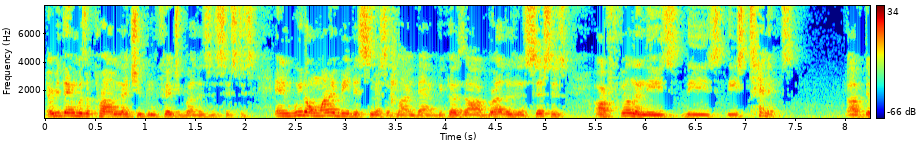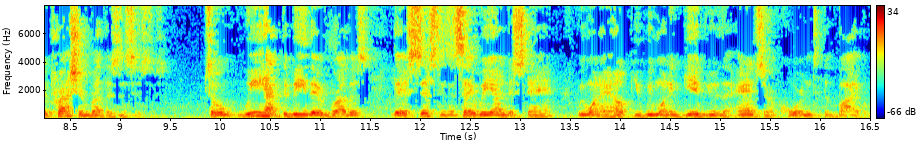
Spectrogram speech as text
Everything was a problem that you can fix, brothers and sisters. And we don't want to be dismissive like that because our brothers and sisters are feeling these these these tenets of depression, brothers and sisters. So we have to be their brothers, their sisters, and say, We understand. We want to help you. We want to give you the answer according to the Bible.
